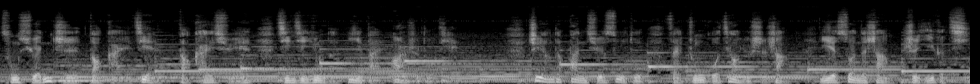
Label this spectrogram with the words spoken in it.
从选址到改建到开学，仅仅用了一百二十多天。这样的办学速度，在中国教育史上也算得上是一个奇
